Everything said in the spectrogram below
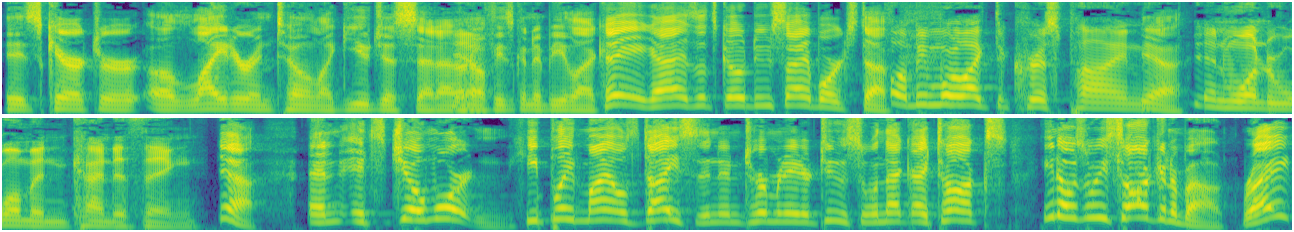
his character uh, lighter in tone, like you just said. I don't Yeah. know if he's going to be like, hey guys, let's go do Cyborg stuff. Well, it'll be more like the Chris Pine Yeah. in Wonder Woman kind of thing. Yeah, and it's Joe Morton. He played Miles Dyson in Terminator 2, so when that guy talks, he knows what he's talking about, right?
